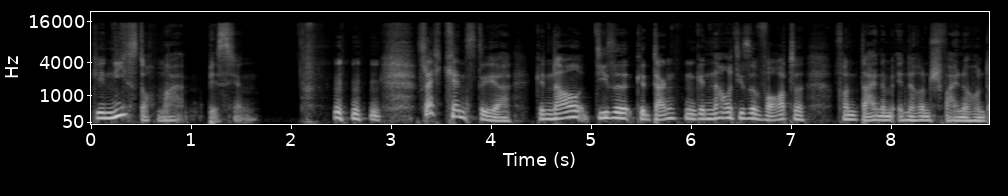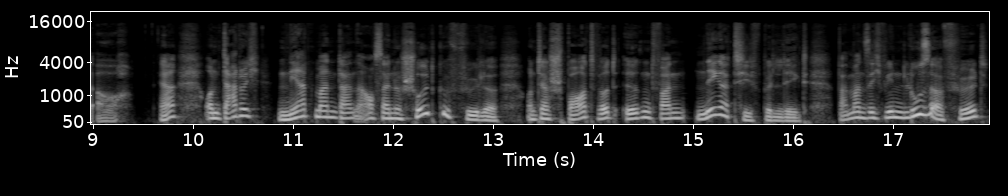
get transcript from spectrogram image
Genieß doch mal ein bisschen. Vielleicht kennst du ja genau diese Gedanken, genau diese Worte von deinem inneren Schweinehund auch. Ja, und dadurch nährt man dann auch seine Schuldgefühle und der Sport wird irgendwann negativ belegt, weil man sich wie ein Loser fühlt,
